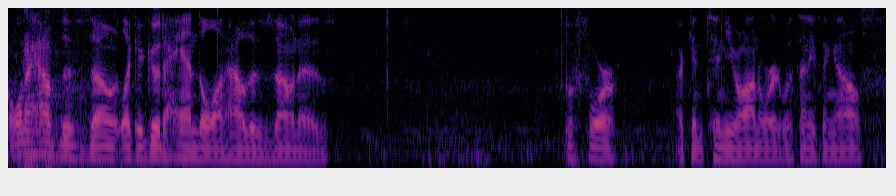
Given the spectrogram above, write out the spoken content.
I want to have this zone, like a good handle on how this zone is. Before. I continue onward with anything else.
